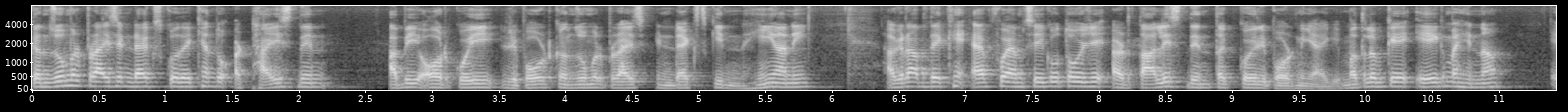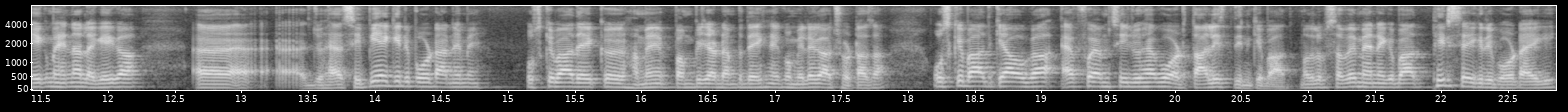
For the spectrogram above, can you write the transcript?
कंज्यूमर प्राइस इंडेक्स को देखें तो 28 दिन। अभी और कोई रिपोर्ट कंज्यूमर प्राइस इंडेक्स की नहीं आनी। अगर आप देखें FOMC को तो ये 48 दिन तक कोई रिपोर्ट नहीं आएगी। मतलब कि एक महीना एक महीना लगेगा। जो है सी की रिपोर्ट आने में। उसके बाद एक हमें पंप या डंप देखने को मिलेगा, छोटा सा। उसके बाद क्या होगा एफओएमसी जो है वो 48 दिन के बाद मतलब सवे महीने के बाद फिर से एक रिपोर्ट आएगी,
